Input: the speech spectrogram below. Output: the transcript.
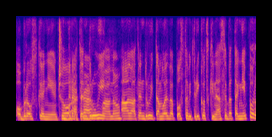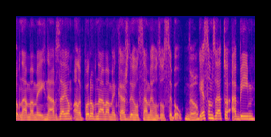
obrovské niečo Draka, a ten druhý, áno. áno, a ten druhý tam ledva postaví tri kocky na seba, tak neporovnávame ich navzájom, ale porovnávame každého samého so sebou. No. Ja som za to, aby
